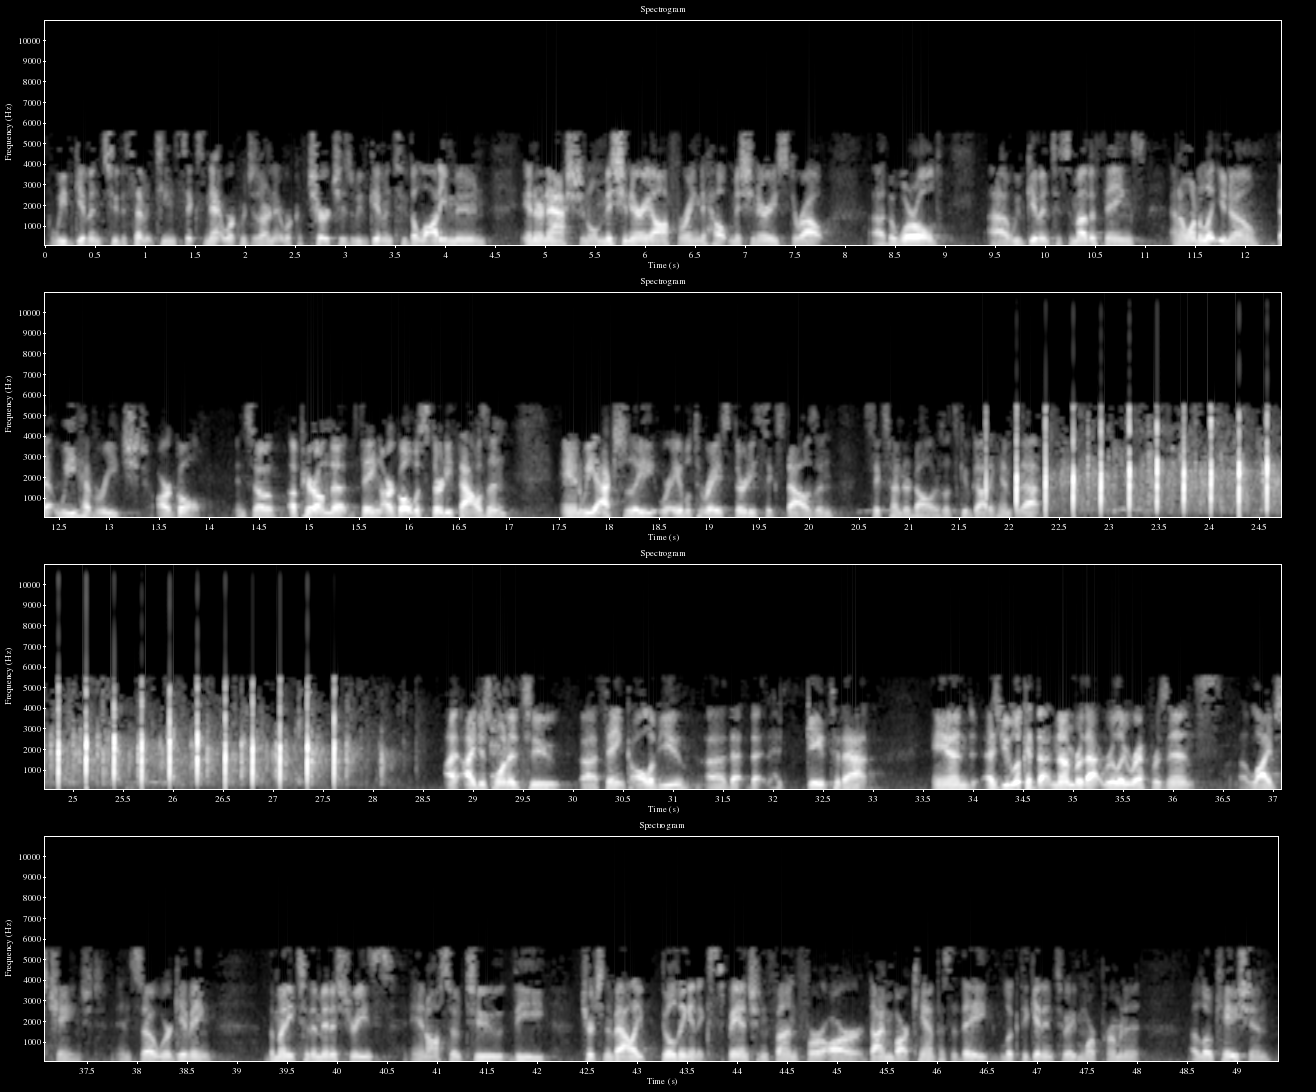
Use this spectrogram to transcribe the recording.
We've given to the 176 Network, which is our network of churches. We've given to the Lottie Moon International Missionary Offering to help missionaries throughout uh, the world. Uh, we've given to some other things, and I want to let you know that we have reached our goal. And so up here on the thing, our goal was 30,000, and we actually were able to raise $36,600. Let's give God a hand for that. I, I just wanted to uh, thank all of you uh, that, that gave to that. And as you look at that number, that really represents lives changed. And so we're giving the money to the ministries and also to the Church in the Valley building an expansion fund for our Diamond Bar campus that they look to get into a more permanent uh, location.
